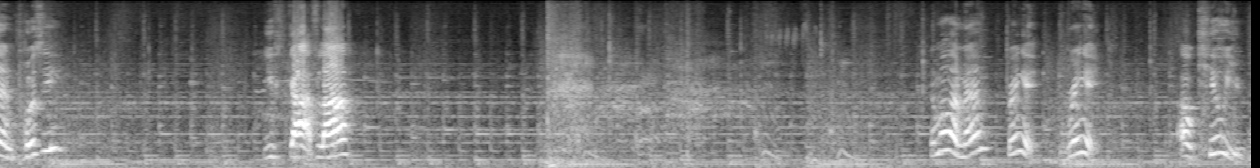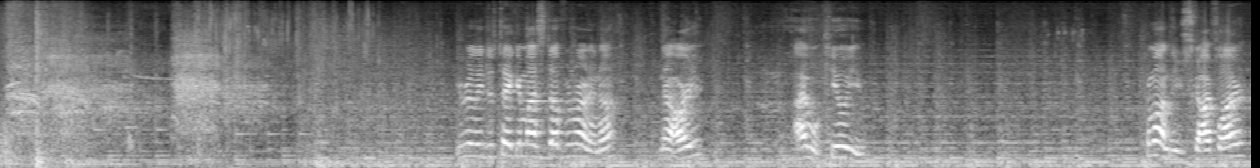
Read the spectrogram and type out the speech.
Then, pussy. You skyfly. Come on, man. Bring it. Bring it. I'll kill you. You're really just taking my stuff and running, huh? Now, are you? I will kill you. Come on, you sky flyer.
